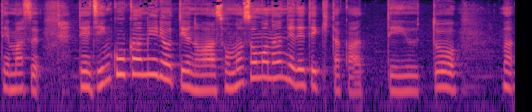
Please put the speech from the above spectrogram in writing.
てます。で人工甘味料っていうのはそもそも何で出てきたかっていうと、まあ、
